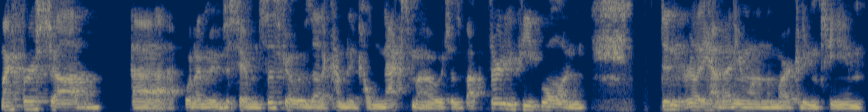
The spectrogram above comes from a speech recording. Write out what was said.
my first job uh, when I moved to San Francisco was at a company called Nexmo, which was about 30 people and didn't really have anyone on the marketing team.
